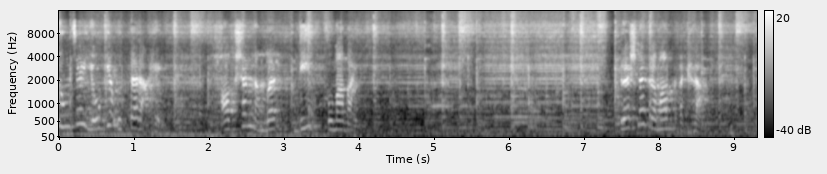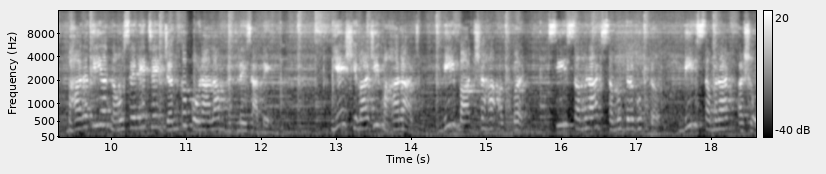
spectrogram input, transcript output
तुमचे योग्य उत्तर आहे. Option number D Umabai. प्रश्न क्रमांक अठरा. भारतीय नौसेनेचे जनक कोणाला म्हटले जाते? ये शिवाजी महाराज बी. बादशहा अकबर सी. सम्राट समुद्रगुप्त डी. सम्राट अशोक.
